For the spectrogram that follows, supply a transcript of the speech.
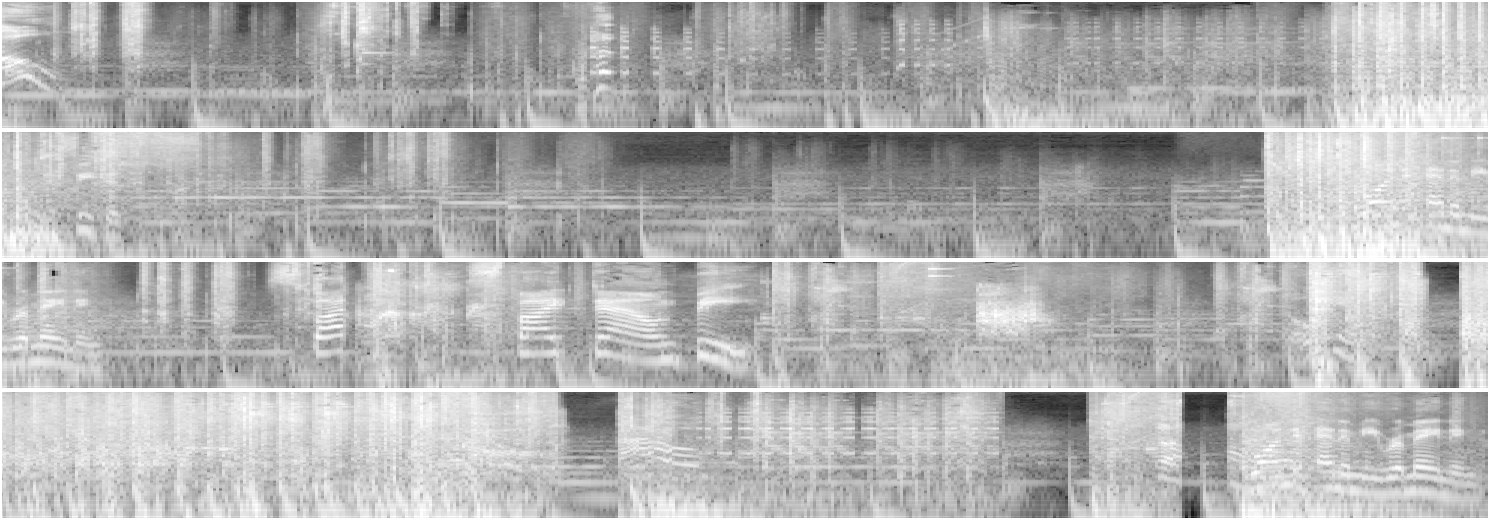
over! Defeated. One enemy remaining. Spike, spike down B. Okay. One enemy remaining.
